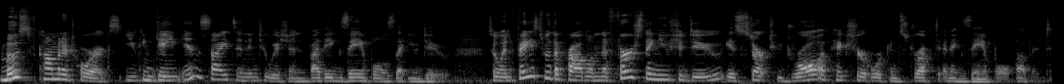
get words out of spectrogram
Most of combinatorics, you can gain insights and intuition by the examples that you do. So when faced with a problem, the first thing you should do is start to draw a picture or construct an example of it,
